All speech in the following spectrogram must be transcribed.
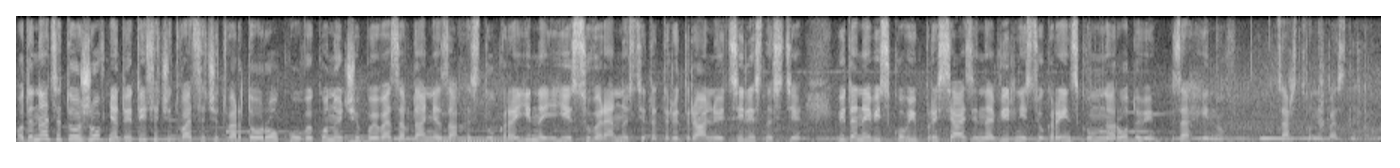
11 жовтня 2024 року, виконуючи бойове завдання захисту України, її суверенності та територіальної цілісності, відданий військовій присязі на вірність українському народові, загинув. Царство небесне герою.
